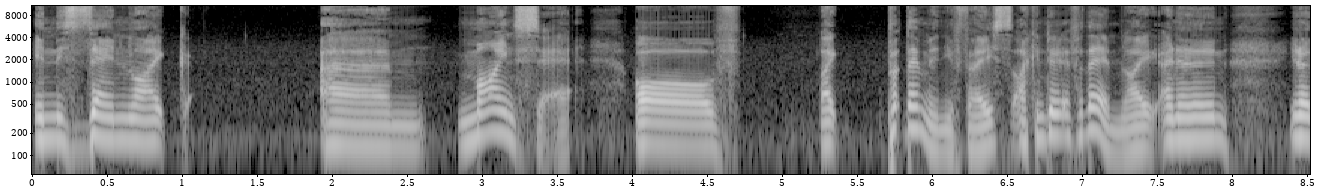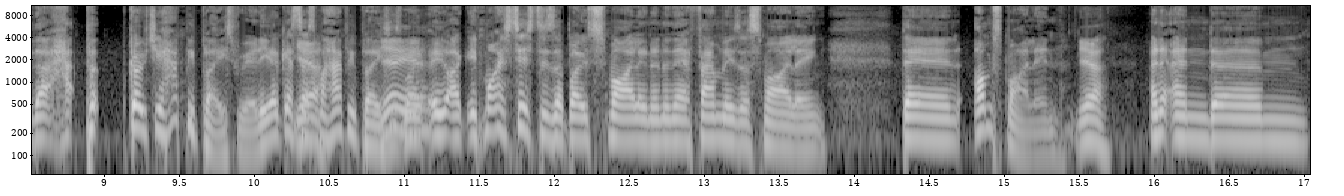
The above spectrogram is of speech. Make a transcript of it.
in this zen like um, mindset of like put them in your face. I can do it for them. Like and then you know that ha- put, go to your happy place. Really, I guess Yeah. that's my happy place. Yeah, my-. Like if my sisters are both smiling and their families are smiling, then I'm smiling. Yeah. And and um,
